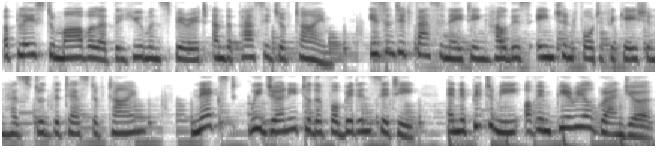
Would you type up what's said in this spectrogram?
a place to marvel at the human spirit and the passage of time. Isn't it fascinating how this ancient fortification has stood the test of time? Next, we journey to the Forbidden City, an epitome of imperial grandeur.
